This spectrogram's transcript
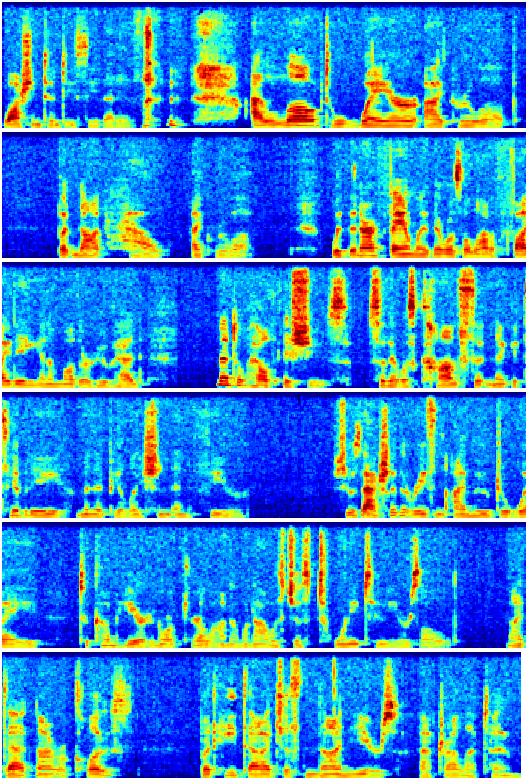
Washington, D.C., that is. I loved where I grew up, but not how I grew up. Within our family, there was a lot of fighting and a mother who had mental health issues. So there was constant negativity, manipulation, and fear. She was actually the reason I moved away to come here to North Carolina when I was just 22 years old. My dad and I were close, but he died just nine years after I left home.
